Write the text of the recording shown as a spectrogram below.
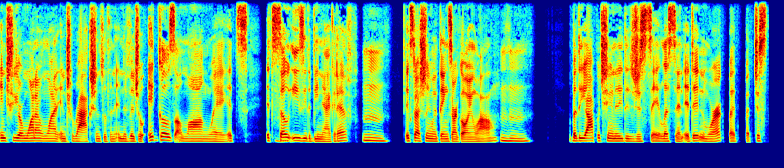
into your one-on-one interactions with an individual, it goes a long way. It's it's so mm-hmm. easy to be negative, mm. especially when things aren't going well. Mm-hmm. But the opportunity to just say, "Listen, it didn't work, but but just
